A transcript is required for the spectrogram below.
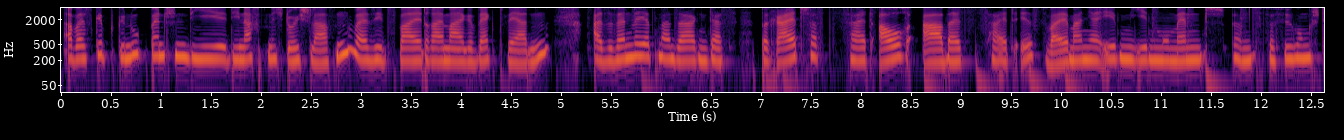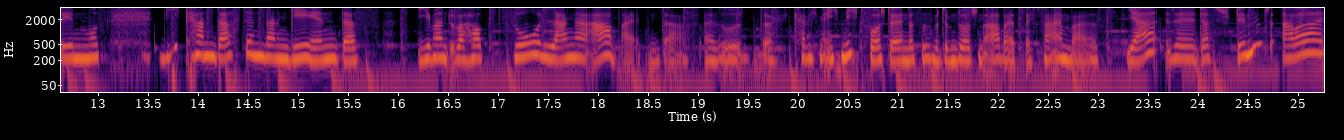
aber es gibt genug Menschen, die die Nacht nicht durchschlafen, weil sie zwei, dreimal geweckt werden. Also wenn wir jetzt mal sagen, dass Bereitschaftszeit auch Arbeitszeit ist, weil man ja eben jeden Moment ähm, zur Verfügung stehen muss, wie kann das denn dann gehen, dass jemand überhaupt so lange arbeiten darf? Also da kann ich mir eigentlich nicht vorstellen, dass das mit dem deutschen Arbeitsrecht vereinbar ist. Ja, äh, das stimmt, aber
